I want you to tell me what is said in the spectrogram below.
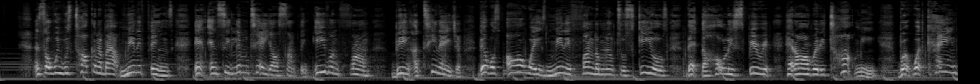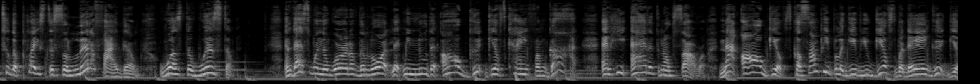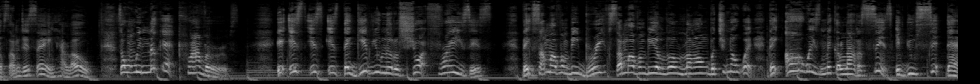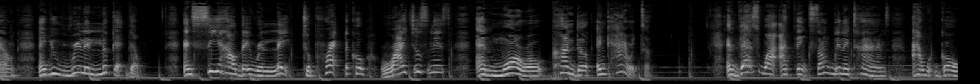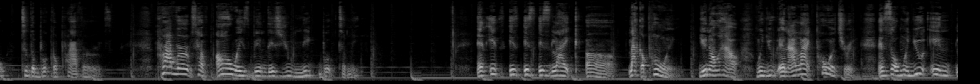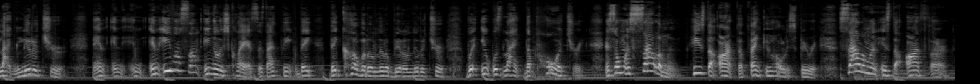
And so we was talking about many things. And, and see, let me tell y'all something. Even from being a teenager, there was always many fundamental skills that the Holy Spirit had already taught me. But what came to the place to solidify them was the wisdom. And that's when the word of the Lord let me know that all good gifts came from God and he added no sorrow. Not all gifts, because some people will give you gifts, but they ain't good gifts. I'm just saying, hello. So when we look at Proverbs, it is it's, it's, they give you little short phrases. They some of them be brief, some of them be a little long, but you know what? They always make a lot of sense if you sit down and you really look at them and see how they relate to practical righteousness and moral conduct and character. And that's why I think so many times I would go to the book of Proverbs. Proverbs have always been this unique book to me. And it, it, it's, it's like uh, like a poem. You know how when you and I like poetry. And so when you're in like literature and and, and, and even some English classes, I think they they covered a little bit of literature, but it was like the poetry. And so when Solomon, he's the author, thank you, Holy Spirit. Solomon is the author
